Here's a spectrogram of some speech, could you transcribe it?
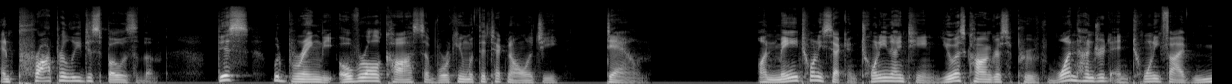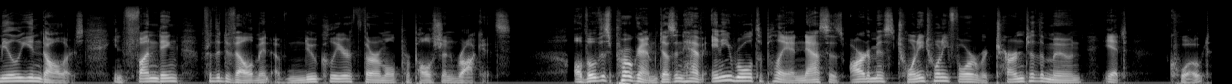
and properly dispose of them. This would bring the overall costs of working with the technology down. On May 22, 2019, US Congress approved $125 million in funding for the development of nuclear thermal propulsion rockets. Although this program doesn't have any role to play in NASA's Artemis 2024 return to the moon, it, quote,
